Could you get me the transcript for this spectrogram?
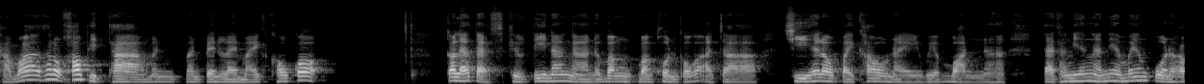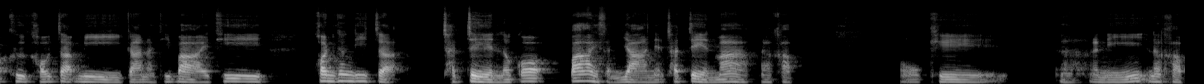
ถามว่าถ้าเราเข้าผิดทางมันมันเป็นอะไรไหมเขาก็ ก็แล้วแต่ซีเคียวริตีหน้างานเนาะบางบางคนเขาก็อาจจะชี้ให้เราไปเข้าในเวฟ1นนะครับแต่ทั้งนี้ทั้งนั้นเนี่ยไม่ต้องกลัวนะครับ คือเขาจะมีการอธิบายที่ค่อนข้างที่จะชัดเจนแล้วก็ป้ายสัญญาณเนี่ยชัดเจนมากนะครับ โอเคอาอันนี้นะครับ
